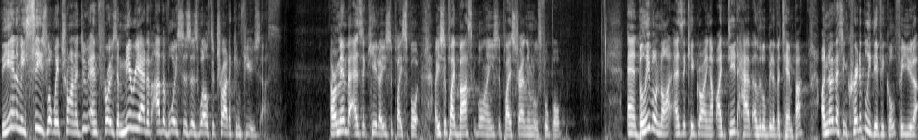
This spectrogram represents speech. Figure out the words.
the enemy sees what we're trying to do and throws a myriad of other voices as well to try to confuse us. I remember as a kid, I used to play sport. I used to play basketball and I used to play Australian rules football. And believe it or not, as a kid growing up, I did have a little bit of a temper. I know that's incredibly difficult for you to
